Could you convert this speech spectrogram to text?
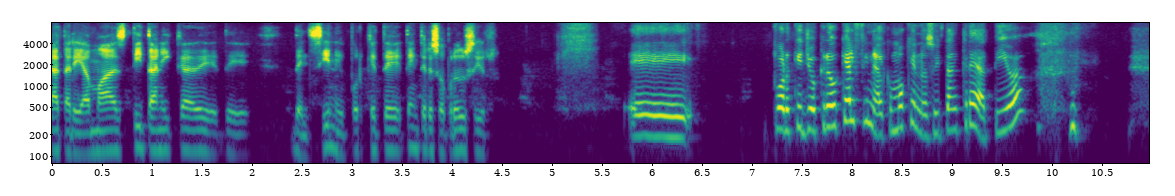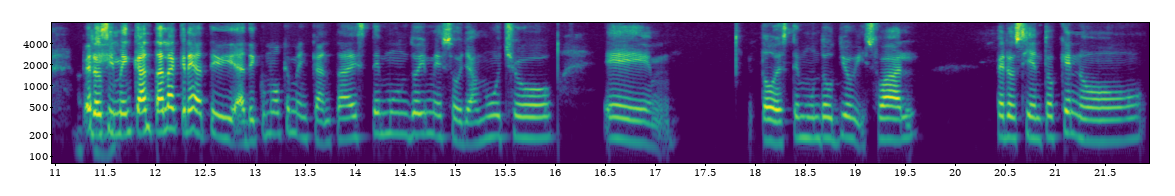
la tarea más titánica de, de, del cine. ¿Por qué te, te interesó producir? Eh, porque yo creo que al final como que no soy tan creativa, pero sí me encanta la creatividad y como que me encanta este mundo y me soya mucho Em, todo este mundo audiovisual, pero siento que no,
